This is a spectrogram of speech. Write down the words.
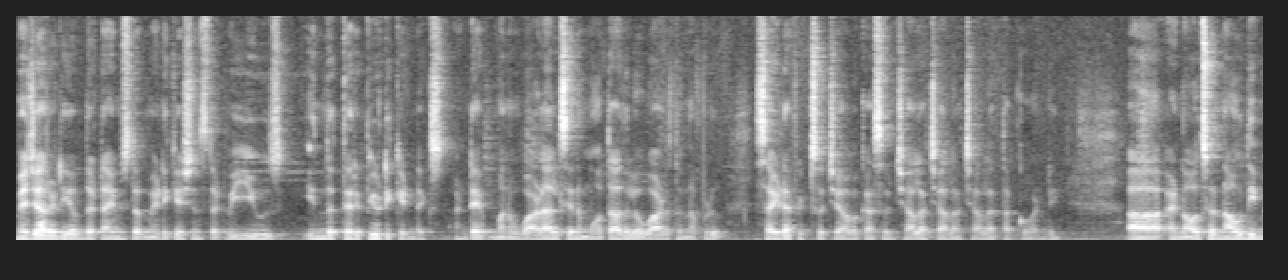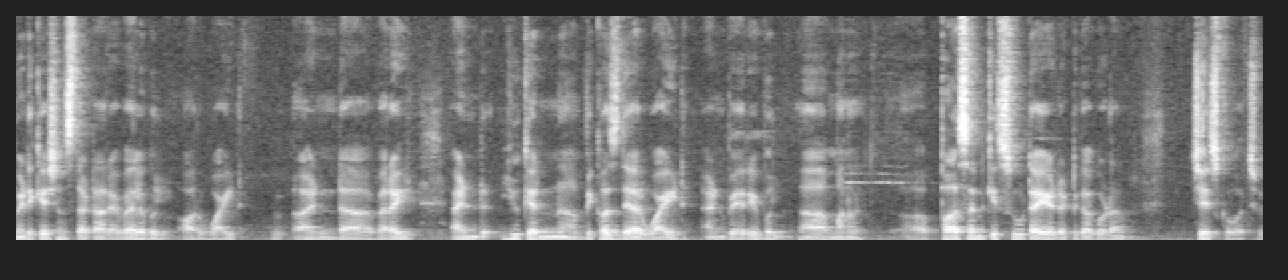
Majority of the times the medications that we use in the therapeutic index అంటే మనం వాడాల్సిన మోతాదులో వాడుతున్నప్పుడు సైడ్ ఎఫెక్ట్స్ వచ్చే అవకాశం చాలా చాలా చాలా తక్కువ అండి and also now the medications that are available are wide and vary and you can because they are wide and variable మనం పర్సన్కి సూట్ అయ్యేటట్టుగా కూడా చేసుకోవచ్చు.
